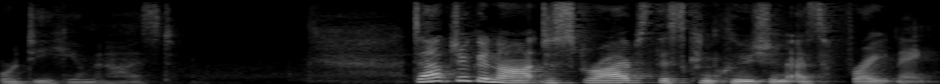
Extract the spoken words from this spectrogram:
or dehumanized. Dr. Ginott describes this conclusion as frightening.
